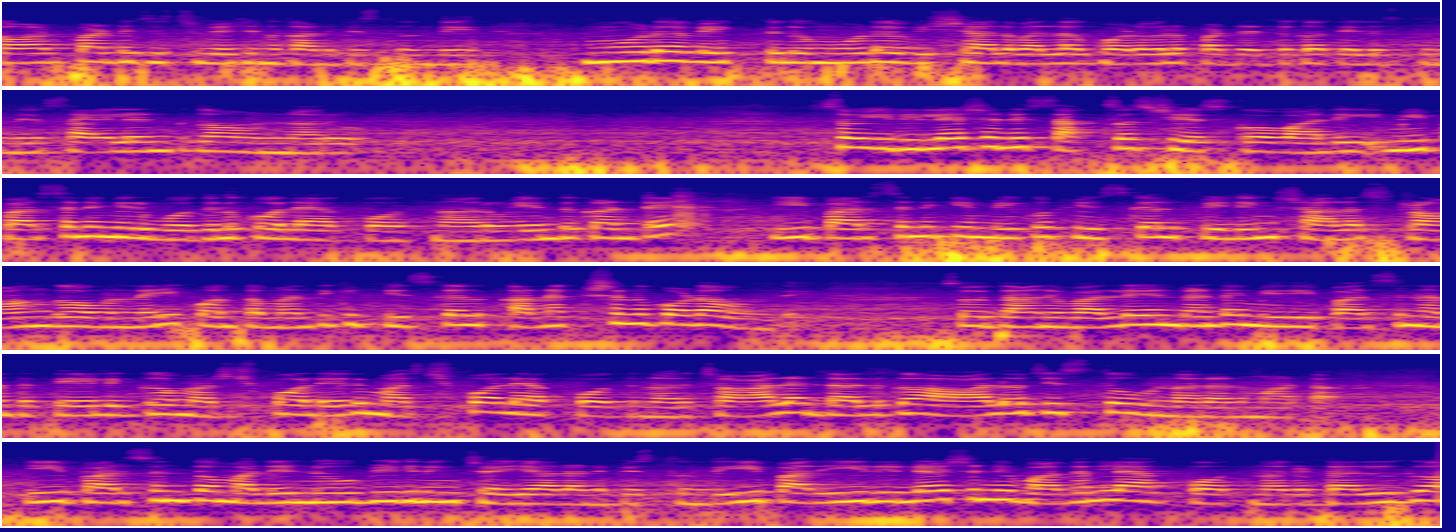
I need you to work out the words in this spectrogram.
థర్డ్ పార్టీ సిచ్యువేషన్ కనిపిస్తుంది. మూడో వ్యక్తులు మూడో విషయాల వల్ల గొడవలు పడ్డట్టుగా తెలుస్తుంది. సైలెంట్గా ఉన్నారు. సో ఈ రిలేషన్ని సక్సెస్ చేసుకోవాలి. మీ పర్సన్ని మీరు వదులుకోలేకపోతున్నారు. ఎందుకంటే ఈ పర్సన్కి మీకు ఫిజికల్ ఫీలింగ్ చాలా స్ట్రాంగ్గా ఉన్నాయి. కొంతమందికి ఫిజికల్ కనెక్షన్ కూడా ఉంది. సో దానివల్ల ఏంటంటే మీరు ఈ పర్సన్ అంత తేలిగ్గా మర్చిపోలేరు మర్చిపోలేకపోతున్నారు. చాలా డల్గా ఆలోచిస్తూ ఉన్నారనమాట ఈ పర్సన్తో మళ్ళీ న్యూ బిగినింగ్ చేయాలనిపిస్తుంది. ఈ పర్ ఈ రిలేషన్ని వదలలేకపోతున్నారు. డల్గా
